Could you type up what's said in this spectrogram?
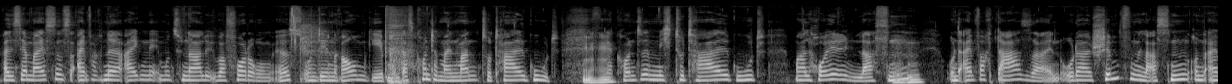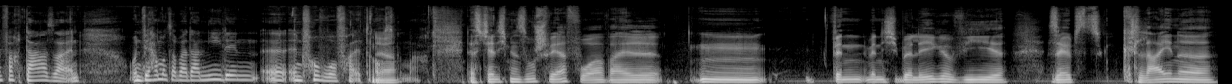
weil es ja meistens einfach eine eigene emotionale Überforderung ist und den Raum geben. Und das konnte mein Mann total gut. Mhm. Der konnte mich total gut mal heulen lassen mhm. und einfach da sein oder schimpfen lassen und einfach da sein. Und wir haben uns aber da nie den, äh, den Vorwurf halt draus ja. gemacht. Das stelle ich mir so schwer vor, weil mh, mm, wenn, wenn ich überlege, wie selbst kleine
